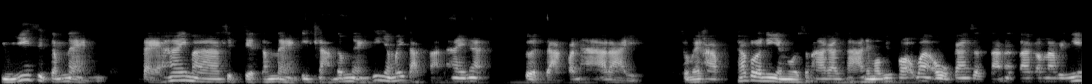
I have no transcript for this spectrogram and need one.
อยู่ 20ตำแหน่ง แต่ให้มา 17ตำแหน่งอีก 3ตำแหน่งที่ยังไม่จัดสรรให้เนี่ยเกิดจากปัญหาอะไรถูกไหมครับ ถ้ากรณีอย่างหน่วยสภาการศึกษาเนี่ยมาวิเคราะห์ว่าโอ้การจัดสรรอัตรากำลังเป็นนี้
